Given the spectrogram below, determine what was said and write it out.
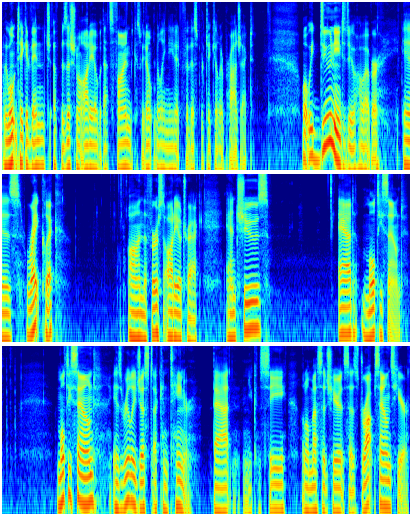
we won't take advantage of positional audio, but that's fine because we don't really need it for this particular project. What we do need to do, however, is right click on the first audio track and choose add multi-sound. Multi-sound is really just a container that, and you can see a little message here that says drop sounds here.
